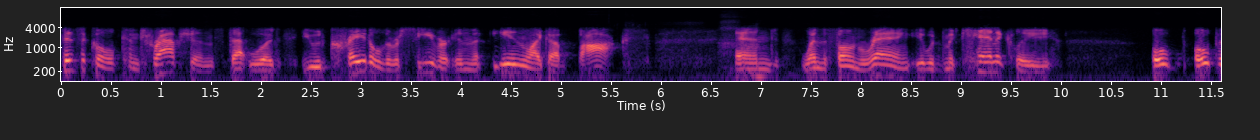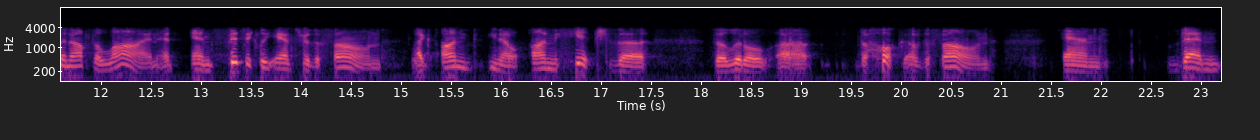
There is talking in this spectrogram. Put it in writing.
physical contraptions that would you would cradle the receiver in the in like a box. And when the phone rang it would mechanically op- open up the line and, and physically answer the phone, like un you know unhitch the the little uh, the hook of the phone, and then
